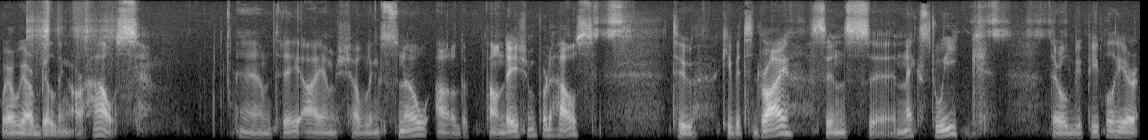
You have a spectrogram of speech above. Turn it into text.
where we are building our house. And today I am shoveling snow out of the foundation for the house to keep it dry, since uh, next week there will be people here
